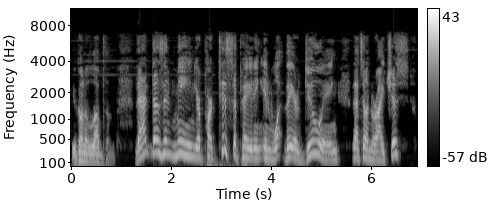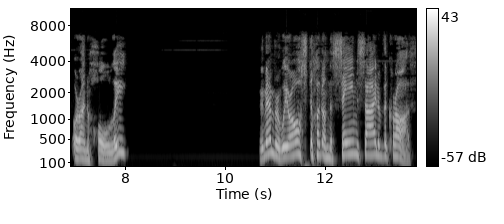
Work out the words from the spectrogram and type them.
You're going to love them. That doesn't mean you're participating in what they are doing that's unrighteous or unholy. Remember, we are all stood on the same side of the cross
